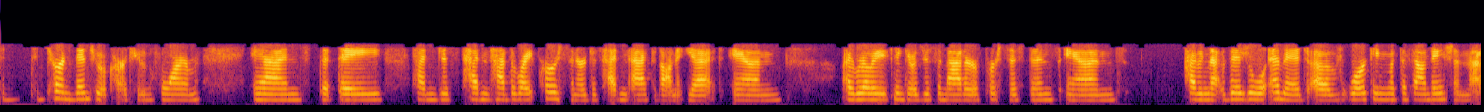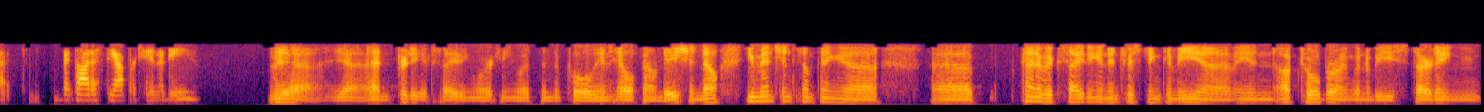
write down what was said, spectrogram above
to, to turn it into a cartoon form and that they hadn't just hadn't had the right person or just hadn't acted on it yet. And I really think it was just a matter of persistence and having that visual image of working with the foundation that that got us the opportunity. Yeah, yeah, and pretty exciting working with the Napoleon Hill Foundation. Now, you mentioned something uh, uh, kind of exciting and interesting to me. Uh, in October, I'm going to be starting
